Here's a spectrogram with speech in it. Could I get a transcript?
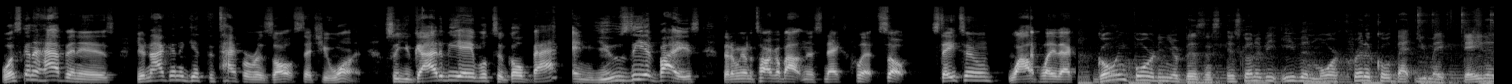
what's going to happen is you're not going to get the type of results that you want. So you got to be able to go back and use the advice that I'm going to talk about in this next clip. So, Stay tuned while I play that. Going forward in your business, it's going to be even more critical that you make data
